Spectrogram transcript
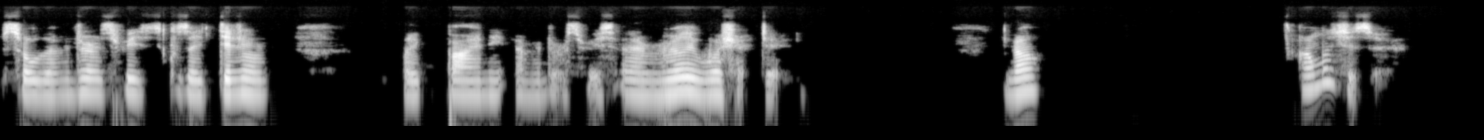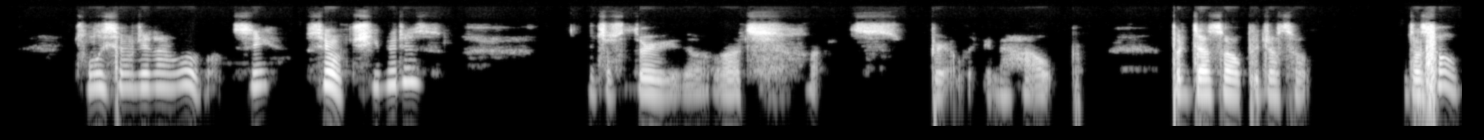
sold inventory space, because I didn't like buy any inventory space, and I really wish I did. You know? How much is it? It's only 79 Robux. See? See how cheap it is? It's just 30 though. That's that's barely gonna help. But it does help, it does help. It does help.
